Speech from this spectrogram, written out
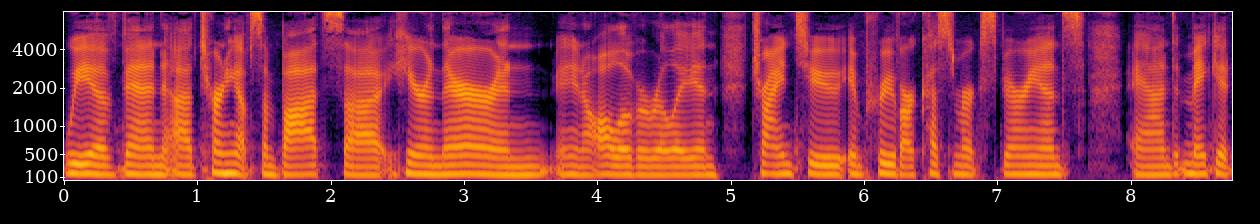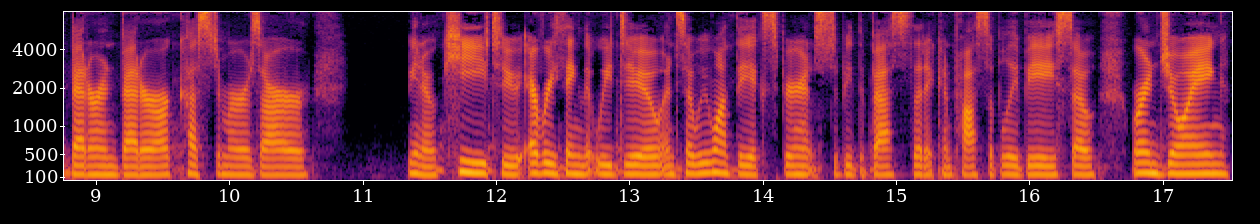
We have been uh, turning up some bots uh, here and there, and you know all over really, and trying to improve our customer experience and make it better and better. Our customers are you know key to everything that we do. And so we want the experience to be the best that it can possibly be. So we're enjoying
